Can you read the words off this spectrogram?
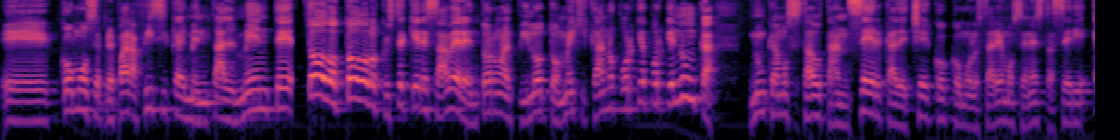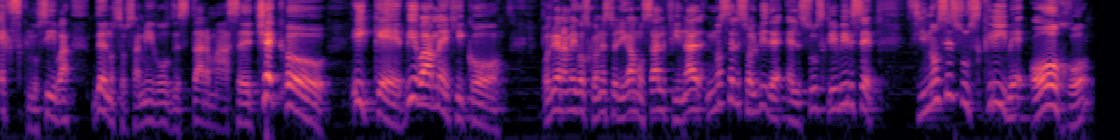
eh, cómo se prepara física y mentalmente, todo, todo lo que usted quiere saber en torno al piloto mexicano. ¿Por qué? Porque nunca Nunca hemos estado tan cerca de Checo como lo estaremos en esta serie exclusiva de nuestros amigos de Star Más eh, Checo. Y que viva México. Pues bien amigos, con esto llegamos al final. No se les olvide el suscribirse. Si no se suscribe, ojo,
